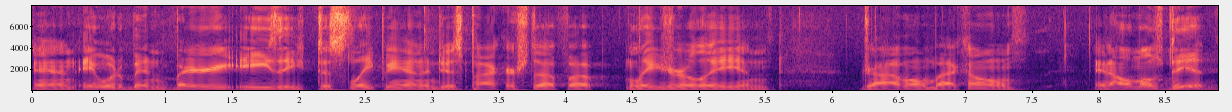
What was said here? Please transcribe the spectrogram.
and it would have been very easy to sleep in and just pack our stuff up leisurely and drive on back home. And I almost did.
